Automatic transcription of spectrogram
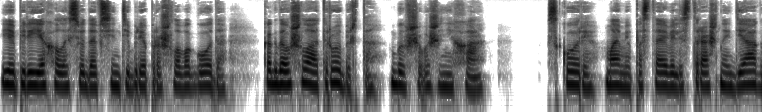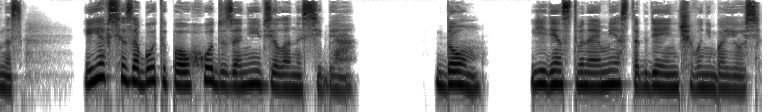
Я переехала сюда в сентябре прошлого года, когда ушла от Роберта, бывшего жениха. Вскоре маме поставили страшный диагноз, и я все заботы по уходу за ней взяла на себя. Дом, Единственное место, где я ничего не боюсь.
